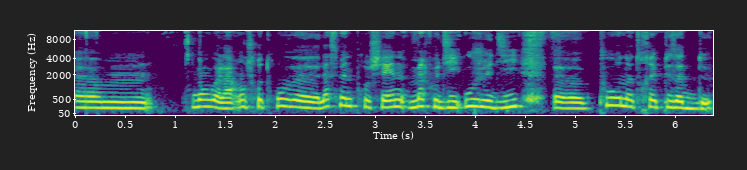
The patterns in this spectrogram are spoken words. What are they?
donc voilà, on se retrouve la semaine prochaine, mercredi ou jeudi, pour notre épisode 2.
